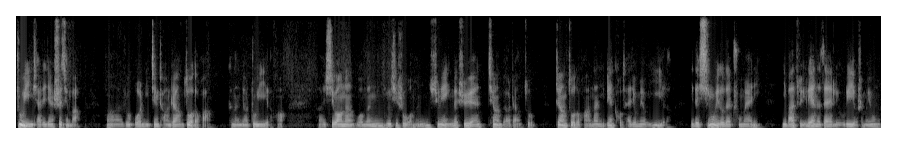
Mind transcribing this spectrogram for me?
注意一下这件事情吧。啊，如果你经常这样做的话，可能你要注意了哈。呃，希望呢，我们尤其是我们训练营的学员，千万不要这样做。这样做的话，那你练口才就没有意义了，你的行为都在出卖你。你把嘴练得再流利，有什么用呢？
